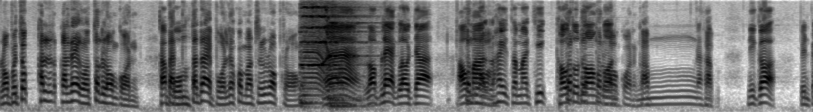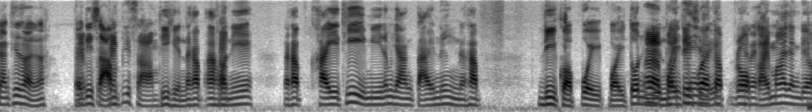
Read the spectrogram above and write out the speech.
เราไปทดขั้นขั้นแรกเราทดลองก่อนครับถ้าผม ถ้าได้ผลแล้วก็มาซื้อรอบสอง อ่ารอบแรกเราจะเอามาทดลองให้สมาชิกเขาทดลองก่อนทดลองก่อนครับอืมนะครับ นี่ก็เป็นแปลงที่เท่าไหร่นะแปลงที่สามแปลงที่สามที่เห็นนะครับอะครับ วันนี้นะครับใครที่มีน้ำยางตายนึ่งนะครับ ดีกว่าปล่อยปล่อยต้นเออยืนปล่อยทิ้งไว้เฉยๆครับรอใช่ไหม ขายไม้อย่างเดียว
